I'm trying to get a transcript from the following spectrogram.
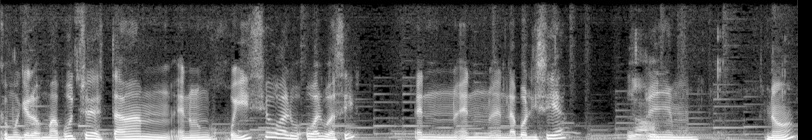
como que los mapuches estaban en un juicio o algo, o algo así, en, en, en la policía. No, Em, ¿No?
